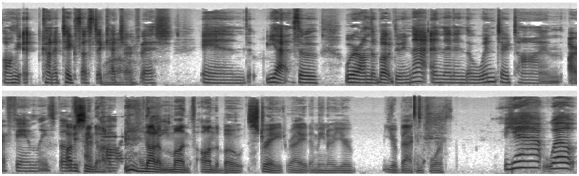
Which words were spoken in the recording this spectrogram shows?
long it kind of takes us to wow. catch our fish. And yeah, so we're on the boat doing that, and then in the winter time, our family's boat. Obviously, not not a month on the boat straight, right? I mean, are you you're back and forth? Yeah, well,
